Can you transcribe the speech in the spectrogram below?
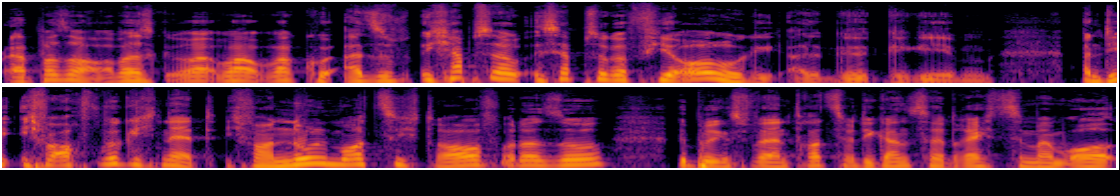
Ja, pass auf, aber es war, war, war cool. Also ich habe ich hab sogar 4 Euro ge äh, ge gegeben. Die, ich war auch wirklich nett. Ich war null motzig drauf oder so. Übrigens werden trotzdem die ganze Zeit rechts in meinem Ohr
